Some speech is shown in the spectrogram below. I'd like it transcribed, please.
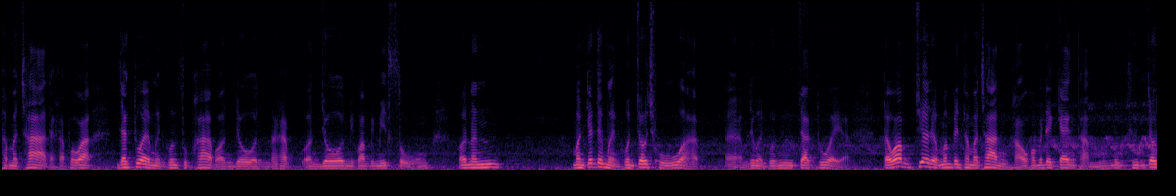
ธรรมชาตินะครับ เพราะว่าแจ็คถ้วยเหมือนคนสุภาพอ่อนโยนนะครับอ่อนโยนมีความเป็นมิตรสูง เพราะฉะนั้นมันก็จะเหมือนคนเจ้าชู้อะครับอ่ามันจะเหมือนคนแจ็คถ้วยอะ แต่ว่าเชื่อเถอะมันเป็นธรรมชาติของเขาเขาไม่ได้แกล้งทำมันคือเจ้า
